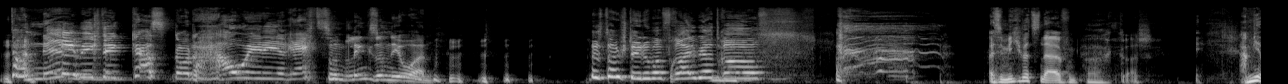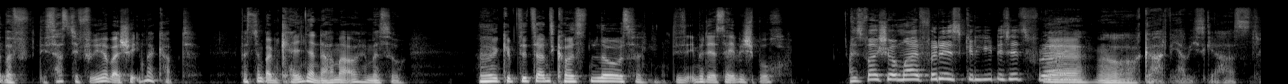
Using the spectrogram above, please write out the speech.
Dann nehme ich den Kasten und hau ihn die rechts und links um die Ohren. Da steht aber Freibier drauf. Also mich wird's nerven. Ach Gott. Haben wir aber, das hast du früher aber schon immer gehabt. Weißt du, beim Kellnern, da haben wir auch immer so, "Ah, gibt's jetzt eins kostenlos. Das ist immer derselbe Spruch. Es war schon mal frisch, kriegt ist jetzt frei. Ja. Oh Gott, wie habe ich's gehasst.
